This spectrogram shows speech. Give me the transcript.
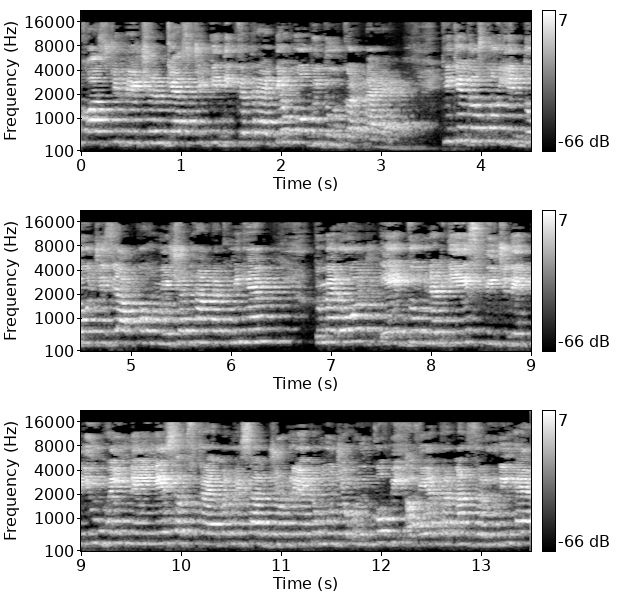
कॉन्स्टिपेशन गैस्ट्रिक की दिक्कत रहती है, वो भी दूर करता है। ठीक है दोस्तों, ये दो चीज़ें आपको हमेशा ध्यान रखनी है। तो मैं रोज एक दो मिनट की स्पीच देती हूँ, भाई नए नए सब्सक्राइबर मेरे साथ जुड़ रहे हैं तो मुझे उनको भी अवेयर करना ज़रूरी है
